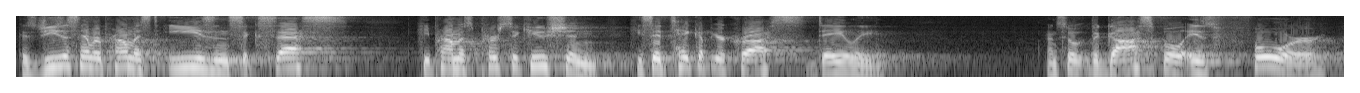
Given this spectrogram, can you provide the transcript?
Because Jesus never promised ease and success, He promised persecution. He said, Take up your cross daily. And so the gospel is for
